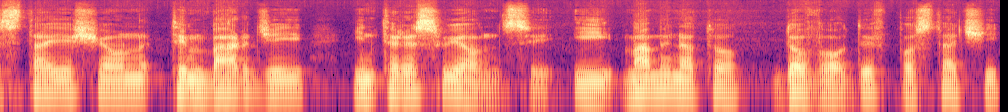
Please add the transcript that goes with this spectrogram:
staje się on tym bardziej interesujący. I mamy na to dowody w postaci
